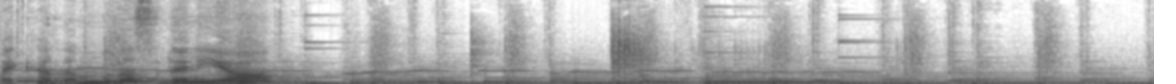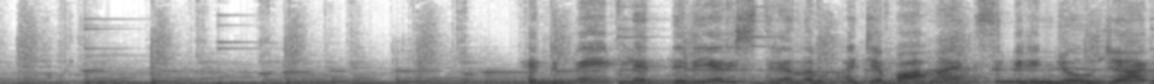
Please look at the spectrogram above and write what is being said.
Bakalım bu nasıl dönüyor? Hadi Beyblade'leri yarıştıralım. Acaba hangisi birinci olacak?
